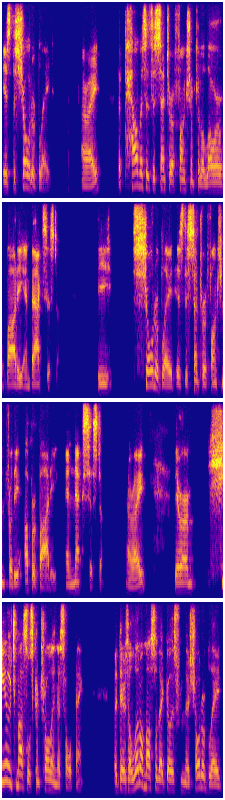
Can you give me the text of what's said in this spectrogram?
is the shoulder blade. All right. The pelvis is the center of function for the lower body and back system. The shoulder blade is the center of function for the upper body and neck system. All right. There are huge muscles controlling this whole thing, but there's a little muscle that goes from the shoulder blade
